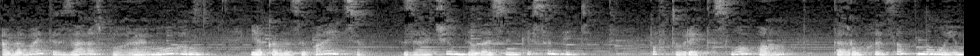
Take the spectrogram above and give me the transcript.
а давайте зараз пограємо у гру, яка називається Зайчик білесенький сидить. Повторюйте слова та рухи за мною.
